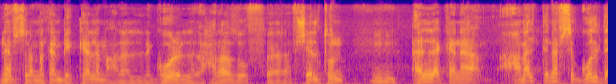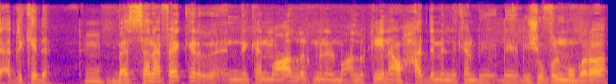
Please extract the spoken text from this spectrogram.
نفسه لما كان بيتكلم على الجول اللي حرزه في في شيلتون قال لك أنا عملت نفس الجول ده قبل كده. بس أنا فاكر إن كان معلق من المعلقين أو حد من اللي كان بي بي بيشوف المباراة.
